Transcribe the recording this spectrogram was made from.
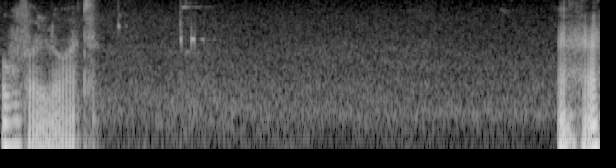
Overlord. Aha.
